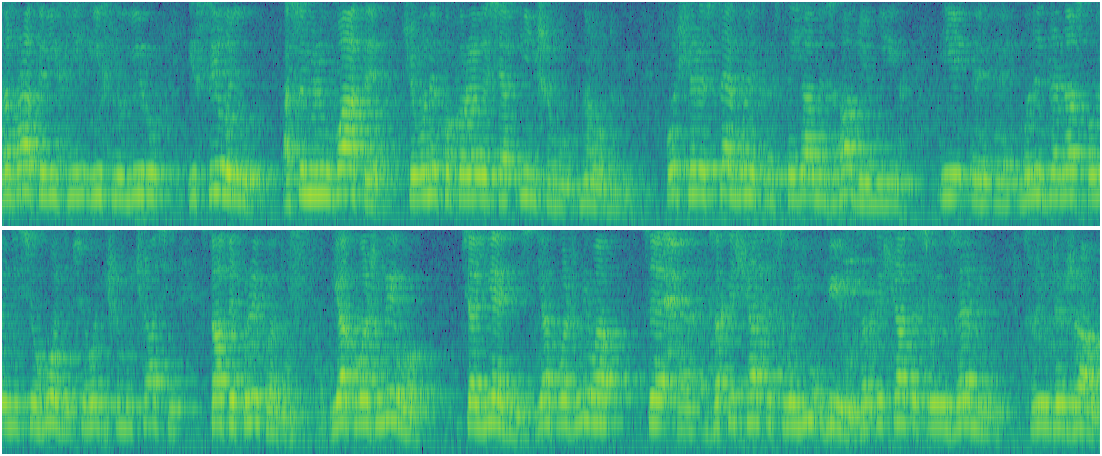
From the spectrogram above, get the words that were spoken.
забрати їхні, їхню віру і силою асимілювати, щоб вони покорилися іншому народові. Ось через це ми, християни, згадуємо їх, і е, е, вони для нас повинні сьогодні, в сьогоднішньому часі, стати прикладом, як важливо ця єдність, як важливо це е, захищати свою віру, захищати свою землю, свою державу.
